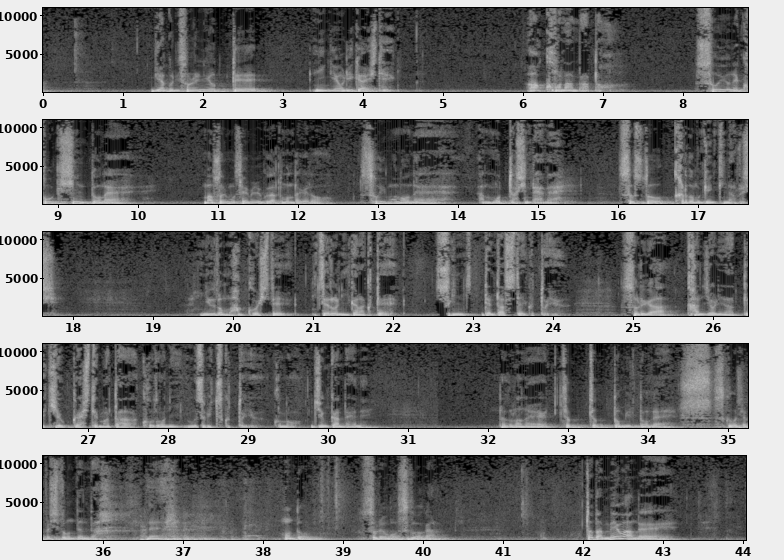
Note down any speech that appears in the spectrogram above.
逆にそれによって人間を理解していくあこうなんだと。そういうね好奇心とねまあそれも生命力だと思うんだけどそういうものをねあの持ってほしいんだよね。そうすると体も元気になるしニューロンも発光してゼロにいかなくて次に伝達していくという。それが感情になって記憶化してまた行動に結びつくというこの循環だよね。だからねちょちょっと見るとね少しやっぱしぼんでんだ。ね。本当。それもすぐ分かる。ただ目はね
